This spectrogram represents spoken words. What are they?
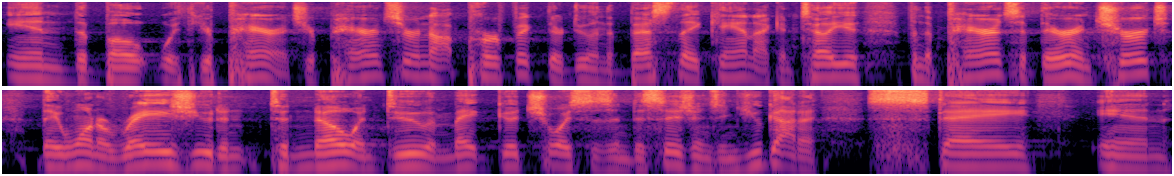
in the boat with your parents. Your parents are not perfect. They're doing the best they can. I can tell you from the parents, if they're in church, they want to raise you to, to know and do and make good choices and decisions, and you got to stay in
